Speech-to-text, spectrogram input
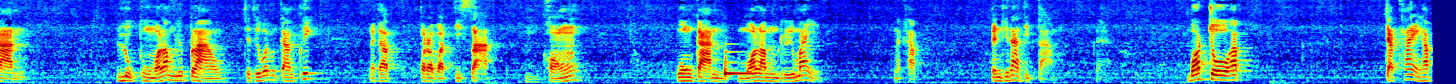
การลูกถุงหมอลำหรือเปล่า จะถือว่าเป็นการพลิกนะครับ ประวัติศาสตร์ของวงการหมอลำหรือไม่นะครับ เป็นที่น่าติดตาม บอสโจครับ จัดให้ครับ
